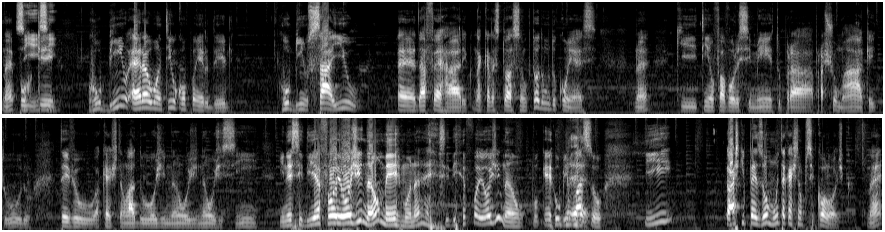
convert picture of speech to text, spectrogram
Né? Porque sim, sim. Rubinho era o antigo companheiro dele. Rubinho saiu é, da Ferrari naquela situação que todo mundo conhece né? Que tinha o favorecimento para Schumacher e tudo. Teve o, a questão lá do hoje não, hoje não, hoje sim. E nesse dia foi hoje não mesmo, né? Esse dia foi hoje não, porque Rubinho é. passou. E eu acho que pesou muito a questão psicológica, né?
